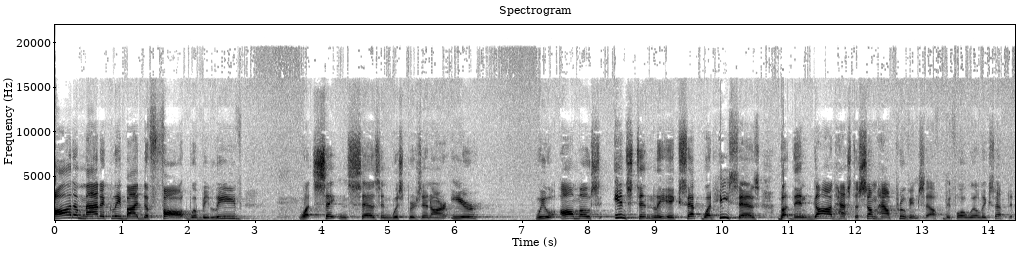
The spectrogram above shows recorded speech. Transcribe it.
automatically by default will believe what Satan says and whispers in our ear? We will almost instantly accept what he says, but then God has to somehow prove himself before we'll accept it.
